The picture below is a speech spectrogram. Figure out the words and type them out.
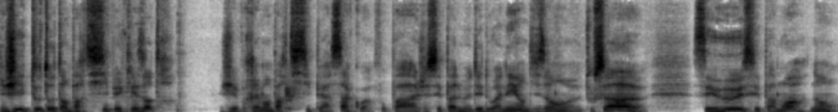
j'y ai tout autant participé que les autres. J'ai vraiment participé à ça, quoi. Faut pas, j'essaie pas de me dédouaner en disant tout ça, c'est eux et c'est pas moi. Non,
